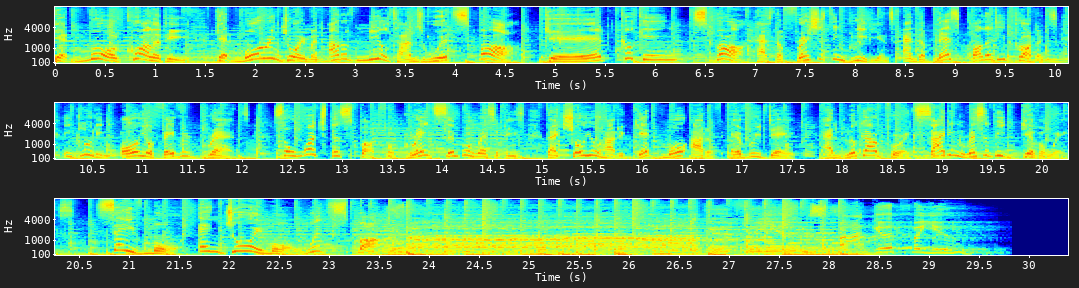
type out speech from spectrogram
Get more quality. Get more enjoyment out of mealtimes with SPAR. Get cooking. SPAR has the freshest ingredients and the best quality products, including all your favorite brands. So watch this spot for great simple recipes that show you how to get more out of every day. And look out for exciting recipe giveaways. Save more, enjoy more with SPAR. SPAR good for you. SPAR good for you.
